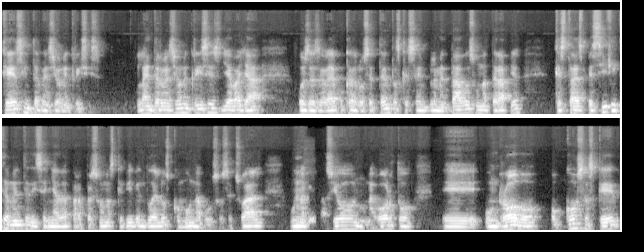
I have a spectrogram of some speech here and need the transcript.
que es intervención en crisis. La intervención en crisis lleva ya pues desde la época de los 70 que se ha implementado, es una terapia que está específicamente diseñada para personas que viven duelos como un abuso sexual, una violación, un aborto, eh, un robo o cosas que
